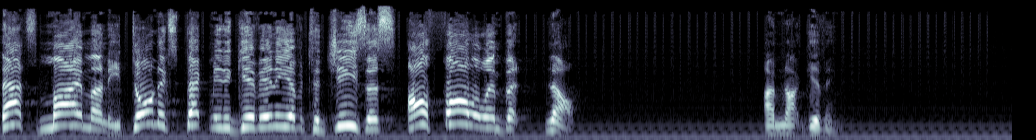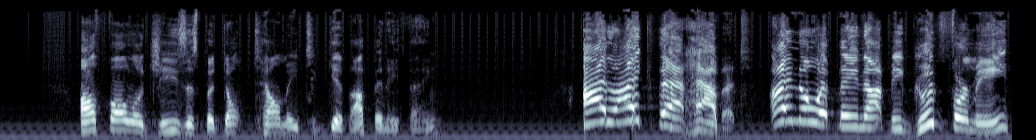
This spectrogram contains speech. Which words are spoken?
That's my money. Don't expect me to give any of it to Jesus. I'll follow him, but no, I'm not giving. I'll follow Jesus, but don't tell me to give up anything. I like that habit. I know it may not be good for me,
